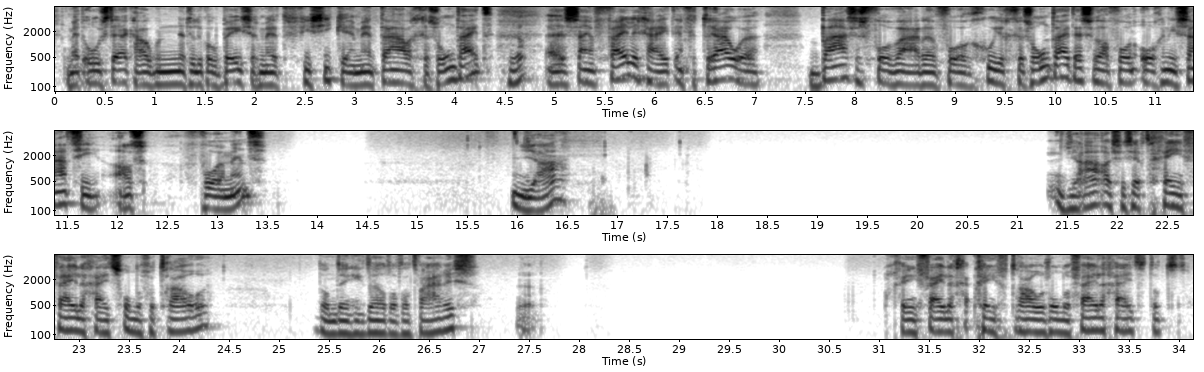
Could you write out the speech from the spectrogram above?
Met Oersterk hou ik me natuurlijk ook bezig met fysieke en mentale gezondheid. Ja. Eh, zijn veiligheid en vertrouwen basisvoorwaarden voor goede gezondheid, zowel voor een organisatie als voor een mens? Ja. Ja, als je zegt geen veiligheid zonder vertrouwen, dan denk ik wel dat dat waar is. Ja. Geen, veilig, geen vertrouwen zonder veiligheid, dat,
